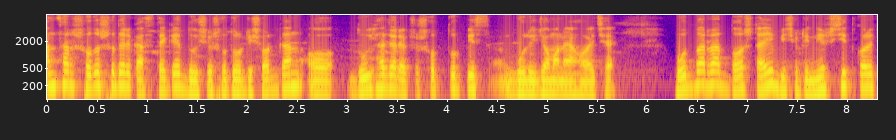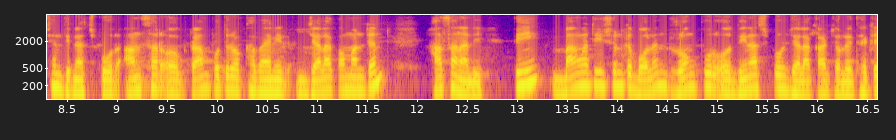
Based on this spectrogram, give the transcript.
আনসার সদস্যদের কাছ থেকে দুইশো সতেরোটি শটগান ও দুই হাজার একশো সত্তর পিস গুলি জমা নেওয়া হয়েছে। বুধবার রাত দশটায় বিষয়টি নিশ্চিত করেছেন দিনাজপুর আনসার ও গ্রাম প্রতিরক্ষা বাহিনীর জেলা কমান্ড্যান্ট হাসান আলী। তিনি বাংলা টিউশনকে বলেন, রংপুর ও দিনাজপুর জেলা কার্যালয় থেকে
